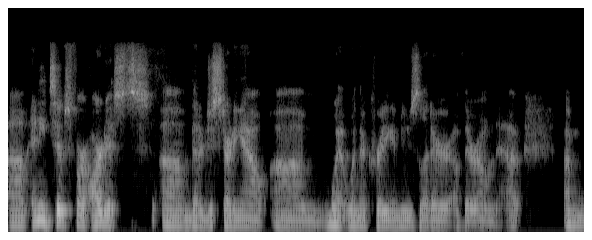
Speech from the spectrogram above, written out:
um, Any tips for artists um, that are just starting out um, when, when they're creating a newsletter of their own? Uh, I'm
